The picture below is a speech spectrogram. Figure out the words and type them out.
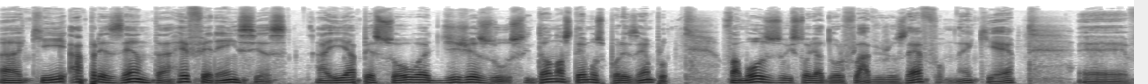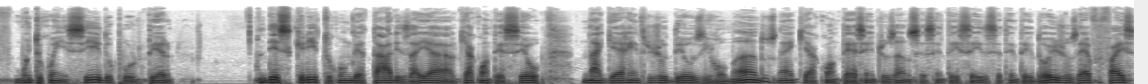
uh, que apresenta referências aí à pessoa de Jesus. Então nós temos, por exemplo, o famoso historiador Flávio Joséfo, né, que é, é muito conhecido por ter descrito com detalhes aí o que aconteceu na guerra entre judeus e romanos, né, que acontece entre os anos 66 e 72. Joséfo faz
